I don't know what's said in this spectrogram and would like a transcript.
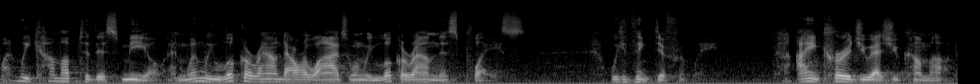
when we come up to this meal and when we look around our lives, when we look around this place, we can think differently. I encourage you as you come up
